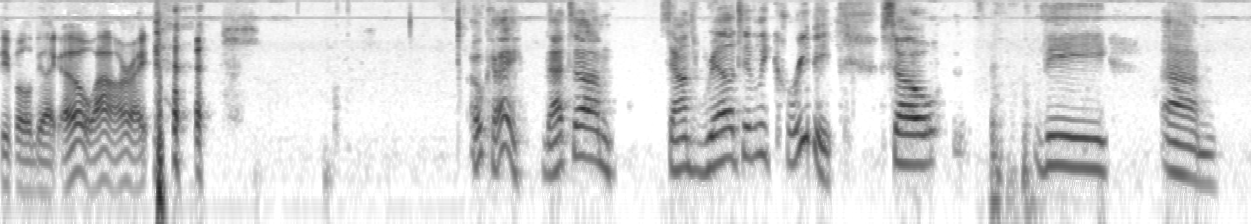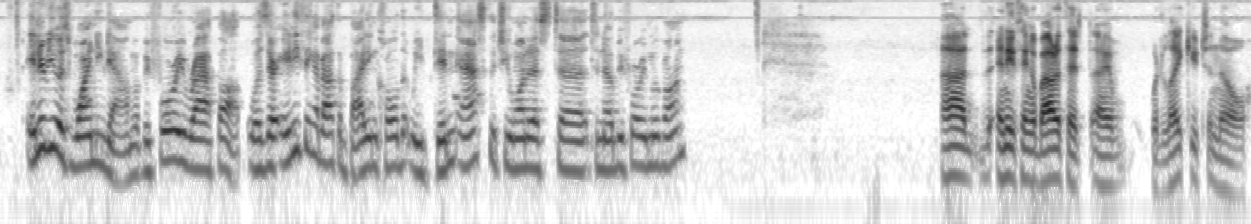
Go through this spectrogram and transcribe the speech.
people will be like, "Oh, wow, all right." okay, that um, sounds relatively creepy. So the um, interview is winding down, but before we wrap up, was there anything about the biting cold that we didn't ask that you wanted us to to know before we move on? Uh, anything about it that I would like you to know?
